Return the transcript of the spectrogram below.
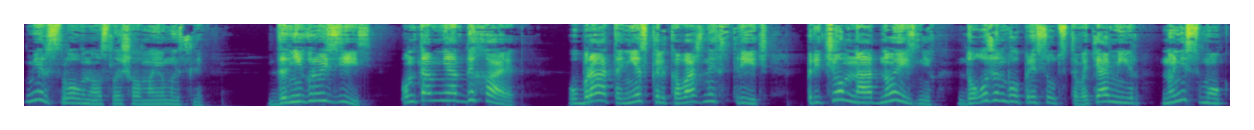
Мир словно услышал мои мысли. «Да не грузись, он там не отдыхает. У брата несколько важных встреч, причем на одной из них должен был присутствовать Амир, но не смог.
